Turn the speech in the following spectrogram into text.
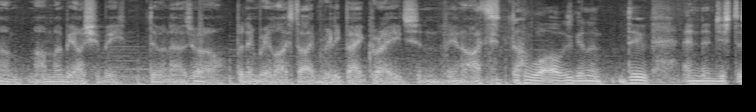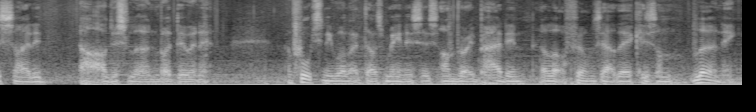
um, well, maybe I should be doing that as well. But then realised I had really bad grades, and you know, I didn't know what I was going to do, and then just decided oh, I'll just learn by doing it. Unfortunately, what that does mean is, is I'm very bad in a lot of films out there because I'm learning.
